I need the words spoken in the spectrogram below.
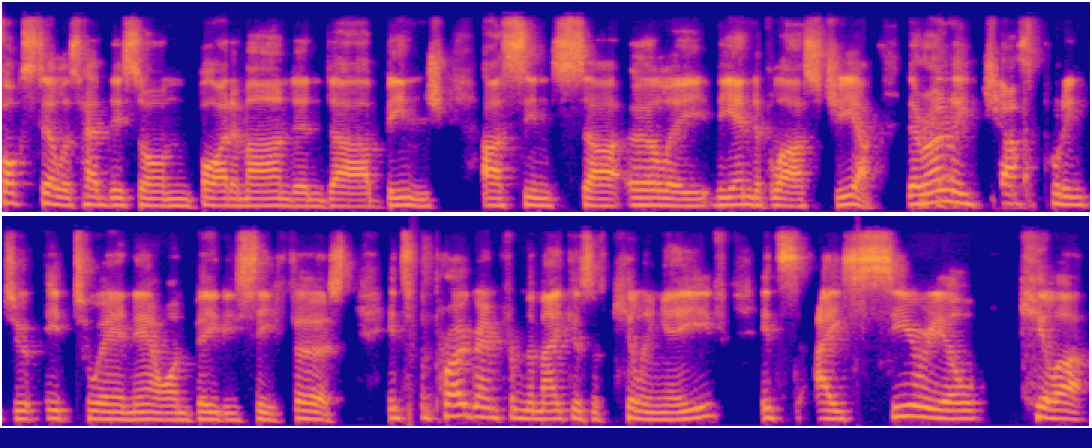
Foxtel has had this on by demand and uh, binge uh, since uh, early the end of last year. They're only just putting to it to air now on BBC First. It's a program from the makers of Killing Eve. It's a serial killer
